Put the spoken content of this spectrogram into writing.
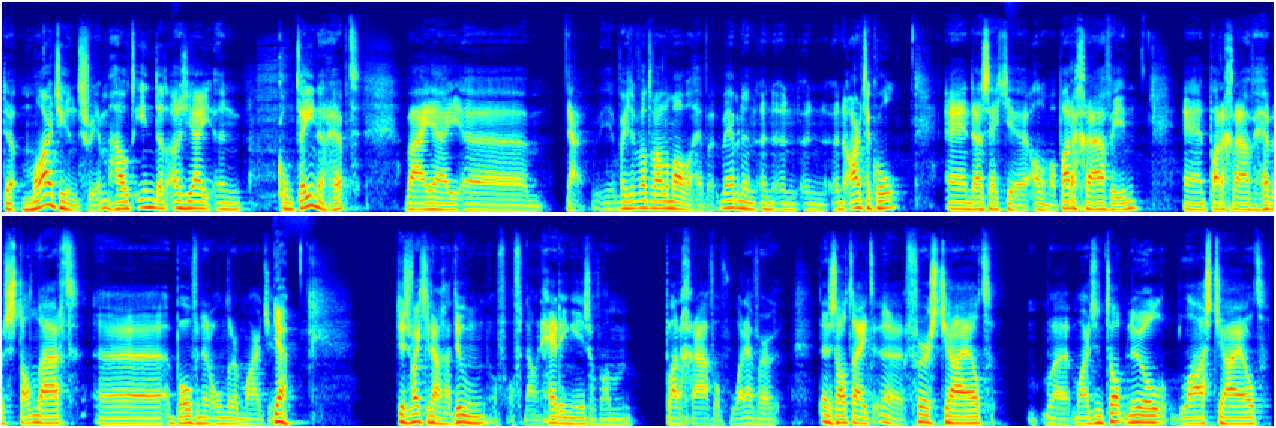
De margin trim houdt in dat als jij een container hebt waar jij, ehm, nou, wat, we allemaal wel hebben. We hebben een, een, een, een, een article en daar zet je allemaal paragrafen in. En paragrafen hebben standaard eh, boven en onder een margin. Ja. Dus wat je dan gaat doen, of, of het nou een heading is of een paragraaf of whatever, dan is altijd eh, first child, eh, margin top 0, last child,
